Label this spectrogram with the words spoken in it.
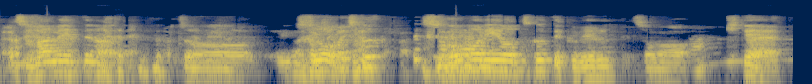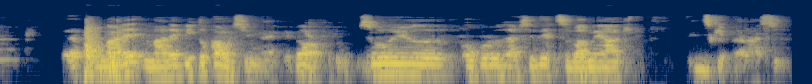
間で、ツバメってのはね、その、巣を作っ、巣ごもりを作ってくれるって、その、来て、まれ、まれ人かもしれないけど、そういう志でツバメアーキテクトってつけたらしい。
